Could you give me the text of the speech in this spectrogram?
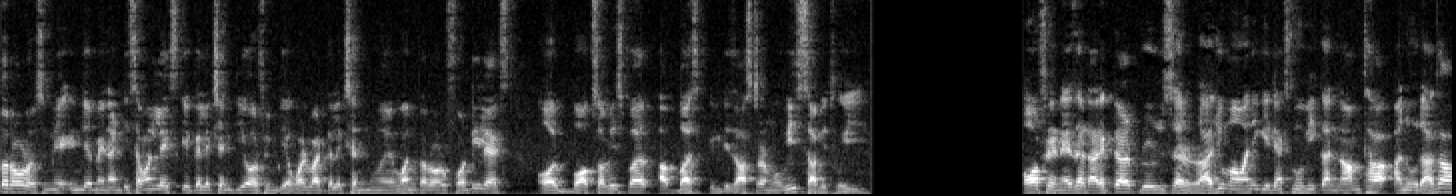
करोड़ और इंडिया में 97 लैक्स की कलेक्शन की और फ़िल्म के वर्ल्ड वाइड कलेक्शन में वन करोड़ 40 लैक्स और बॉक्स ऑफ़िस पर अब बस एक डिजास्टर मूवी साबित हुई। और friend as a director producer Raju Mavani की नेक्स्ट मूवी का नाम था अनुराधा।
